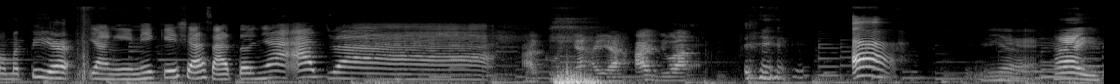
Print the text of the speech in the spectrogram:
Mama Tia. Yang ini kisah satunya Ajwa. Akunya ayah Ajwa. Ah. Iya. Hai.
